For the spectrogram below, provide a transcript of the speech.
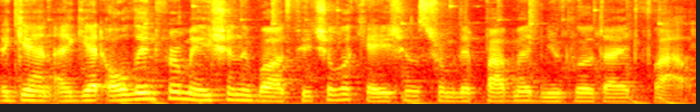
Again, I get all the information about feature locations from the PubMed nucleotide file.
